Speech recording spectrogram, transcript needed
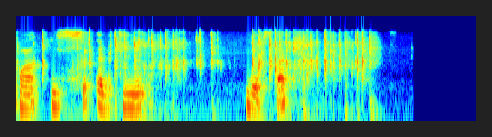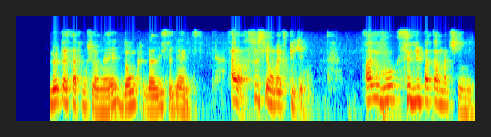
Stack.isEmpty de stack. Le test a fonctionné, donc la liste est bien empty. Alors, ceci, on va expliquer. À nouveau, c'est du pattern matching.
